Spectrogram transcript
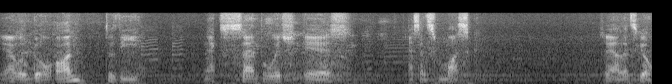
Yeah, we'll go on to the next scent, which is Essence Musk. So yeah, let's go.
